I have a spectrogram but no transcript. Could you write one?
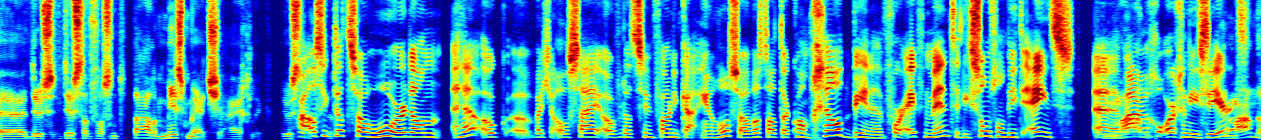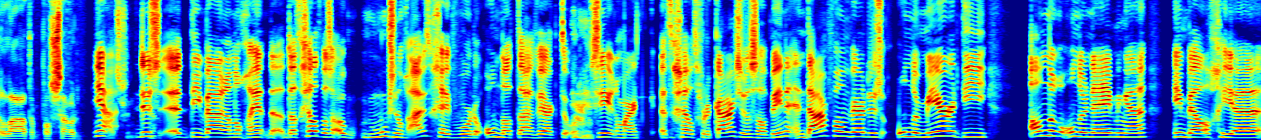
Uh, dus, dus dat was een totale mismatch eigenlijk. Dus maar als ik dat zo hoor, dan hè, ook uh, wat je al zei over dat Symfonica in Rosso, was dat er kwam geld binnen voor evenementen die soms nog niet eens uh, maanden, waren georganiseerd. Maanden later pas zouden ja, plaatsvinden. Dus ja. die waren nog, dat geld was ook, moest nog uitgegeven worden om dat daadwerkelijk te organiseren. Maar het geld voor de kaartjes was al binnen. En daarvan werden dus onder meer die andere ondernemingen in België,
